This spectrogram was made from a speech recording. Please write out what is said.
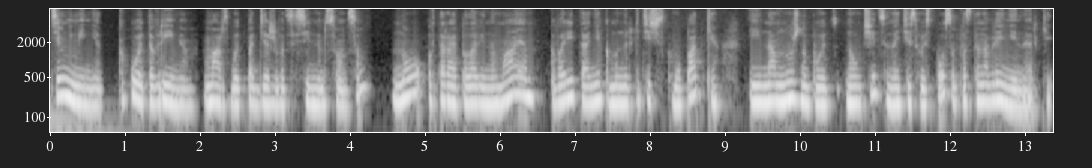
Тем не менее, какое-то время Марс будет поддерживаться сильным Солнцем, но вторая половина мая говорит о неком энергетическом упадке, и нам нужно будет научиться найти свой способ восстановления энергии.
